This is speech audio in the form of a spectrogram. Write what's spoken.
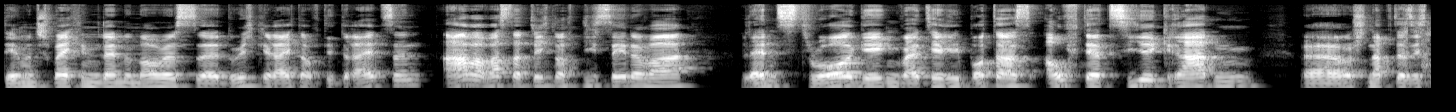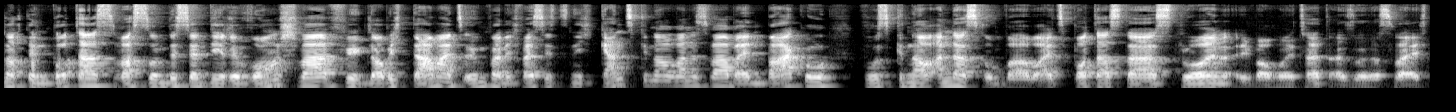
Dementsprechend Lando Norris äh, durchgereicht auf die 13. Aber was natürlich noch die Szene war, Lance Stroll gegen Valtteri Bottas auf der Zielgeraden äh, schnappt er sich noch den Bottas, was so ein bisschen die Revanche war für, glaube ich, damals irgendwann, ich weiß jetzt nicht ganz genau, wann es war, bei den Baku, wo es genau andersrum war, als Bottas da Stroll überholt hat. Also das war echt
